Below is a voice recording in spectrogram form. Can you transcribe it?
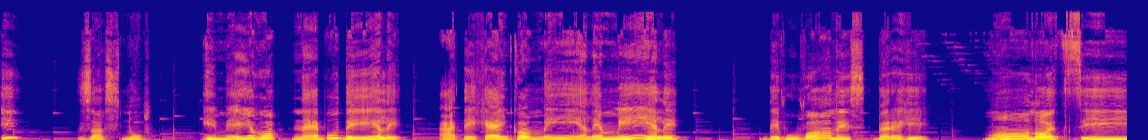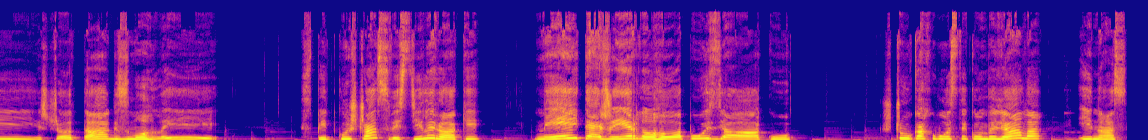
і заснув. І ми його не будили, а тихенько мили, мили. Дивувались береги. Молодці, що так змогли. З-під куща свистіли раки. Мийте жирного пузяку. Щука хвостиком виляла і нас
